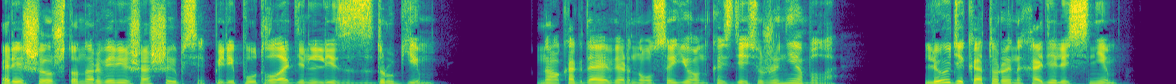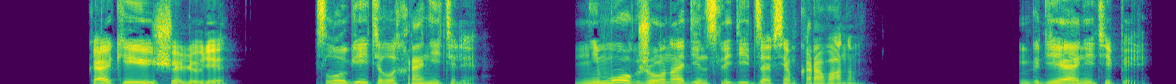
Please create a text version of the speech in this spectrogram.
Решил, что Норвериш ошибся, перепутал один лист с другим. Но когда я вернулся, Йонка здесь уже не было. Люди, которые находились с ним... Какие еще люди? Слуги и телохранители. Не мог же он один следить за всем караваном. Где они теперь?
